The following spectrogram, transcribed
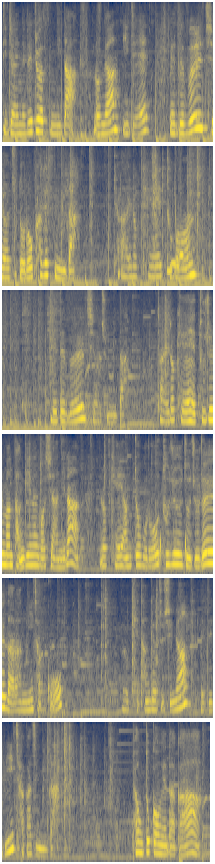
디자인을 해주었습니다. 그러면 이제 매듭을 지어주도록 하겠습니다. 자, 이렇게 두 번 매듭을 지어줍니다. 자, 이렇게 두 줄만 당기는 것이 아니라 이렇게 양쪽으로 두 줄 두 줄을 나란히 잡고 이렇게 당겨주시면 매듭이 작아집니다. 병뚜껑에다가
